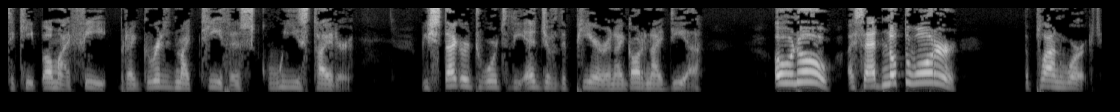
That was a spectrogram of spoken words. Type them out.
to keep on my feet, but I gritted my teeth and squeezed tighter. We staggered towards the edge of the pier, and I got an idea. Oh no! I said, not the water! The plan worked.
